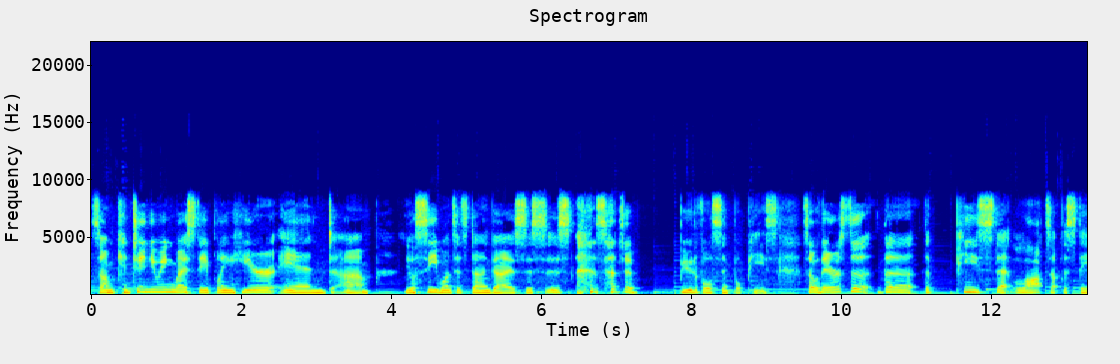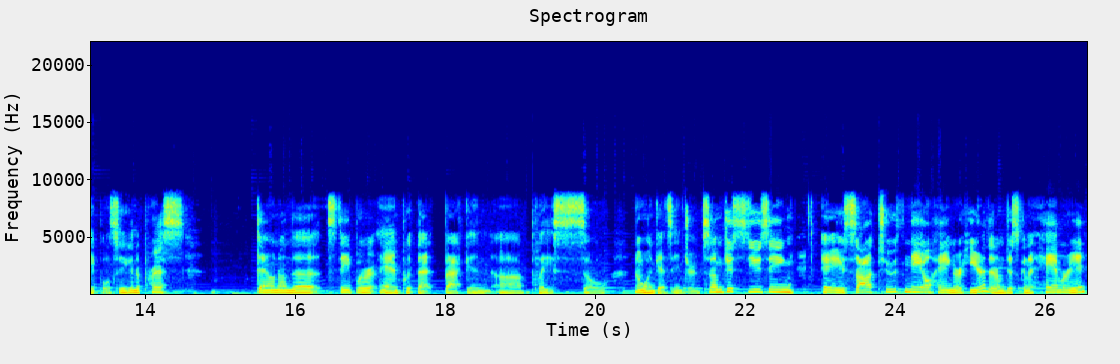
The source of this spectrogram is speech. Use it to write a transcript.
So I'm continuing my stapling here and um, you'll see once it's done guys this is such a beautiful simple piece. So there's the, the, the piece that locks up the staple. So you're going to press down on the stapler and put that back in uh, place so no one gets injured. So I'm just using a sawtooth nail hanger here that I'm just going to hammer in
